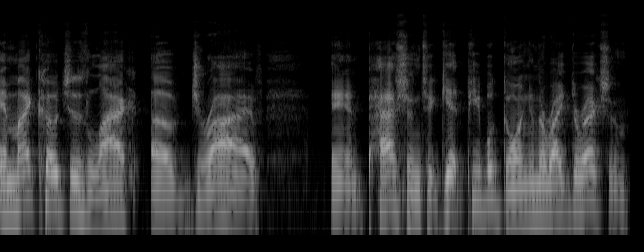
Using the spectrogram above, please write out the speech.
and my coach's lack of drive and passion to get people going in the right direction.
